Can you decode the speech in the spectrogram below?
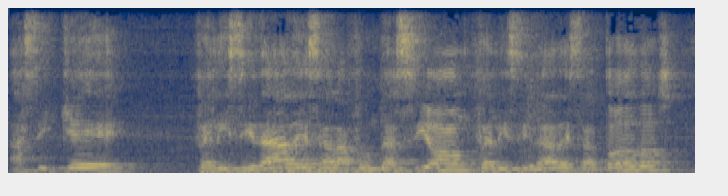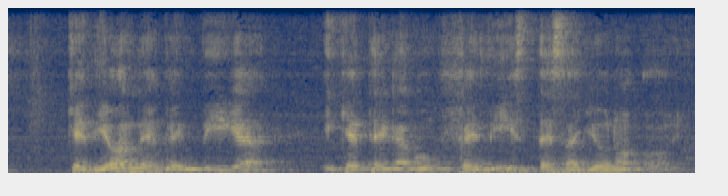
Así que Felicidades a la fundación, felicidades a todos, que Dios les bendiga y que tengan un feliz desayuno hoy.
